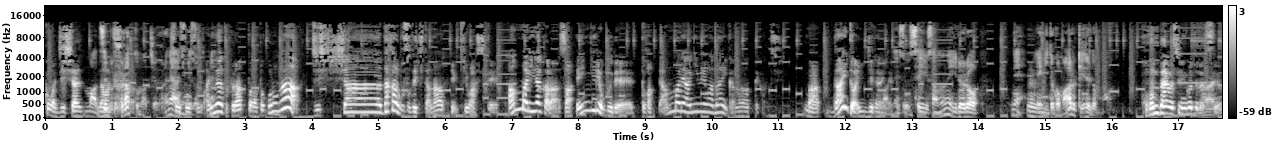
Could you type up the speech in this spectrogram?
ここは実写なまあ全部フラットになっちゃうからね、アそうそうそう。アニメだとフラットなところが、実写だからこそできたなっていう気はして。あんまりだからさ、演技力でとかってあんまりアニメはないかなって感じ。まあ、ないとは言い切れないんまあね声優さんのね、いろいろ、ね、うん演技とかもあるけれども。本題はシンゴジラですよ。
